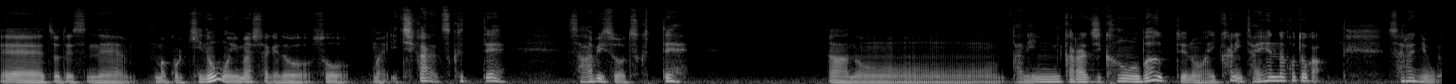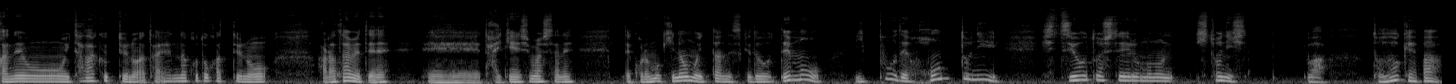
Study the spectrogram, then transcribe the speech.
えー、っとですねまあこれ昨日も言いましたけどそう、まあ、一から作ってサービスを作ってあのー、他人から時間を奪うっていうのはいかに大変なことかさらにお金をいただくっていうのは大変なことかっていうのを改めてね、えー、体験しましたね。でこれも昨日も言ったんですけどでも一方で本当に必要としているもの人には届けば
